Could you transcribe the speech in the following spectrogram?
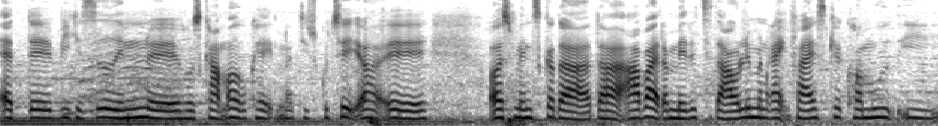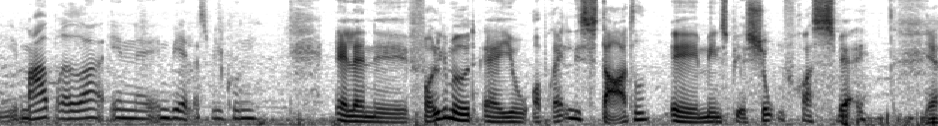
at øh, vi kan sidde inde øh, hos kammeradvokaten og diskutere øh, også mennesker, der, der arbejder med det til daglig, men rent faktisk kan komme ud i meget bredere, end, øh, end vi ellers ville kunne. Allan, øh, Folkemødet er jo oprindeligt startet øh, med inspiration fra Sverige Ja.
